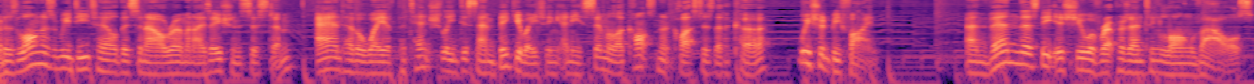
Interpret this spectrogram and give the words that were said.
But as long as we detail this in our romanization system, and have a way of potentially disambiguating any similar consonant clusters that occur, we should be fine. And then there's the issue of representing long vowels.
